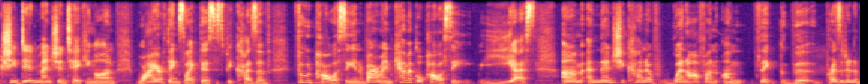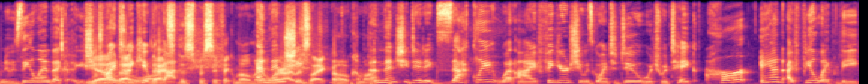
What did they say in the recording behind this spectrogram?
She did mention taking on why are things like this? It's because of food policy and environment and chemical policy. Yes, um, and then she kind of went off on on think the president of New Zealand. Like she tried to be cute with That's that. the specific moment And where I was like, "Oh, come on!" And then she did exactly what I figured she was going to do, which would take her and I feel like the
